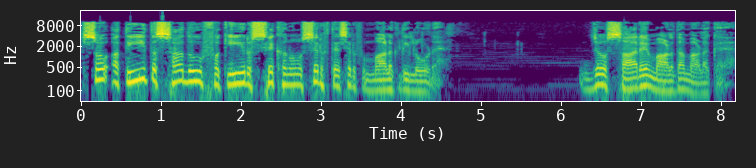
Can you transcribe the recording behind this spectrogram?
ਸੋ ਅਤੀਤ ਸਾਧੂ ਫਕੀਰ ਸਿੱਖ ਨੂੰ ਸਿਰਫ ਤੇ ਸਿਰਫ ਮਾਲਕ ਦੀ ਲੋੜ ਹੈ, ਜੋ ਸਾਰੇ ਮਾਲ ਦਾ ਮਾਲਕ ਹੈ।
